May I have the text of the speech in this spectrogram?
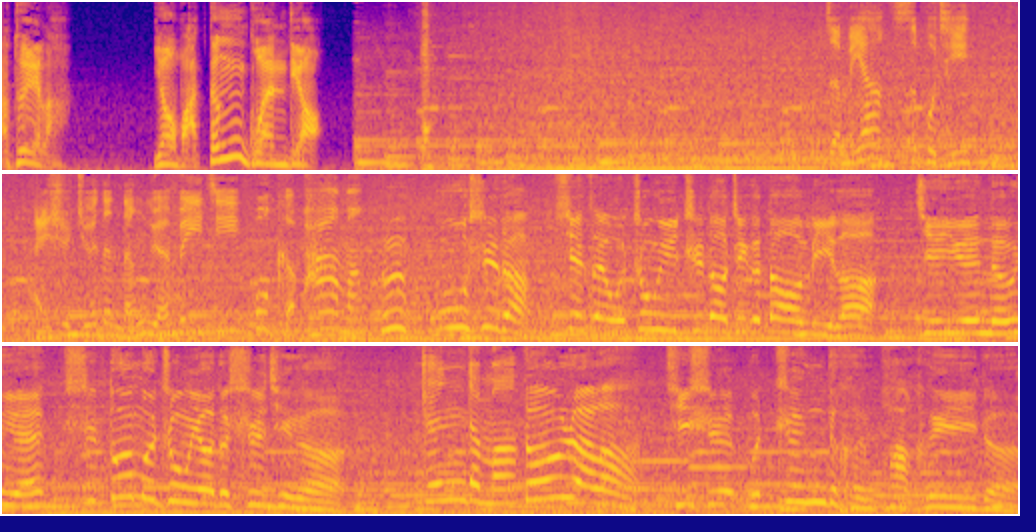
了对了，要把灯关掉。怎么样，斯普奇？还是觉得能源危机不可怕吗？嗯，不是的，现在我终于知道这个道理了。节约能源是多么重要的事情啊！真的吗？当然了，其实我真的很怕黑的。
